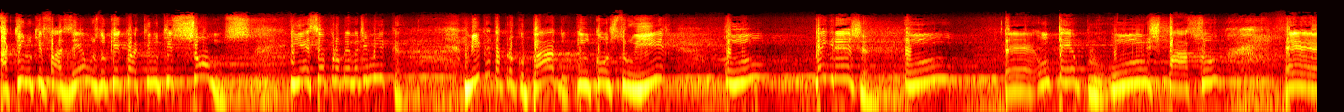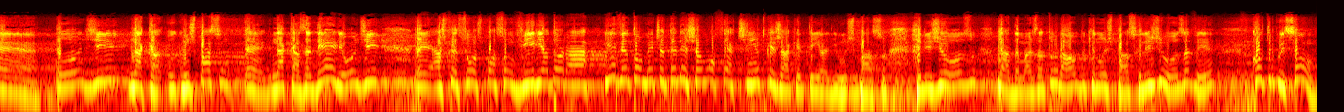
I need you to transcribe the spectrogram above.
aquilo que fazemos do que com aquilo que somos. E esse é o problema de Mica. Mica está preocupado em construir um, uma igreja, um é, um templo, um espaço é, onde na, um espaço é, na casa dele, onde é, as pessoas possam vir e adorar e eventualmente até deixar uma ofertinha, porque já que tem ali um espaço religioso, nada mais natural do que num espaço religioso haver contribuição.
